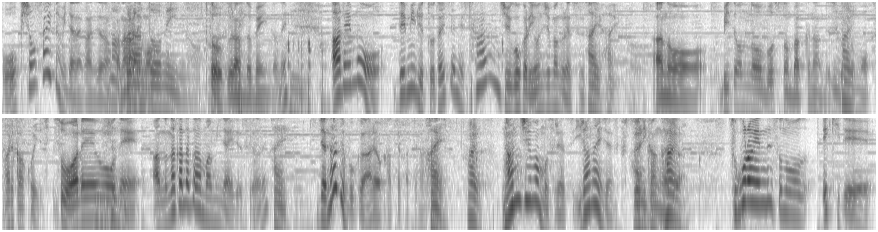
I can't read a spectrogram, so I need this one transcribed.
オークションサイトみたいな感じなのかな、まあブランドメインの。そうブランドドメインのね、あれもで見ると大体ね35から40万ぐらいするんですよ、はいはい。あのビトンのボストンバッグなんですけども、あれかっこいいですね。そうあれをねあのなかなかあんま見ないですけどね。はい。じゃあなぜ僕があれを買ったかって話。なんはい。ですよ、はい。何十万もするやついらないじゃないですか普通に考えたら、はい。そこら辺でその駅で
